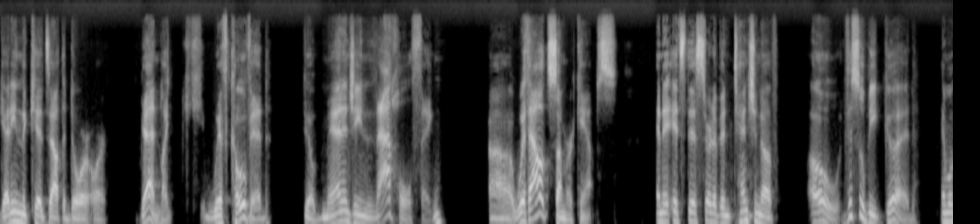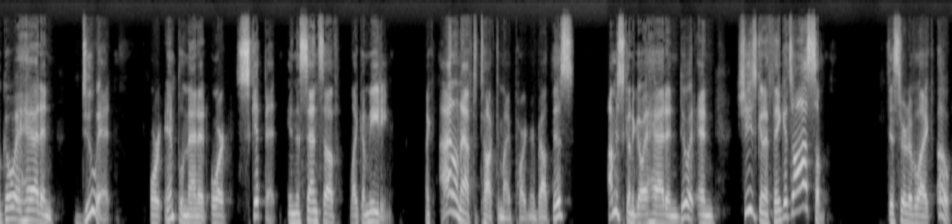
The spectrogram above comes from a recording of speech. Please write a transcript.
getting the kids out the door or again like with covid you know managing that whole thing uh, without summer camps and it, it's this sort of intention of oh, this will be good. And we'll go ahead and do it or implement it or skip it in the sense of like a meeting. Like, I don't have to talk to my partner about this. I'm just going to go ahead and do it. And she's going to think it's awesome. This sort of like, oh,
